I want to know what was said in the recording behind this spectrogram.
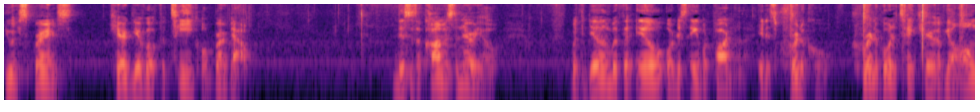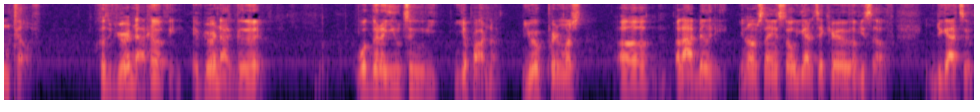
you experience caregiver fatigue or burnt out. This is a common scenario with dealing with an ill or disabled partner. It is critical, critical to take care of your own health. Because if you're not healthy, if you're not good, what good are you to your partner? You're pretty much uh, a liability. You know what I'm saying? So you got to take care of yourself. You got to.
